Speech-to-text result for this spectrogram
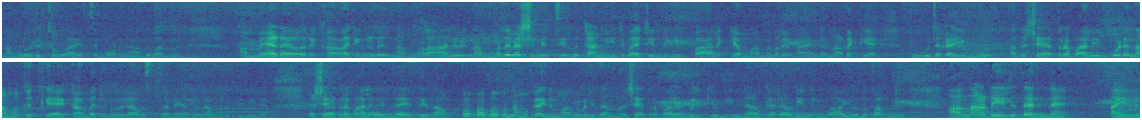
നമ്മളൊരു ചൊവ്വാഴ്ച മുടങ്ങാതെ വന്ന് അമ്മയുടെ ഓരോ കാര്യങ്ങൾ നമ്മൾ ആലോ നമ്മൾ വിഷമിച്ചിരുന്ന് കണ്ണീര് പാറ്റിയിട്ടുണ്ടെങ്കിൽ പാലക്കമ്മ എന്ന് പറയുന്ന അതിന്റെ നടക്കെ പൂജ കഴിയുമ്പോൾ അത് ക്ഷേത്രപാലയിൽ കൂടെ നമുക്ക് കേൾക്കാൻ പറ്റുന്ന ഒരു അവസ്ഥ വേറൊരു അമ്പലത്തിലില്ല. ക്ഷേത്രപാലന്റെ അപ്പം അപ്പം നമുക്ക് അതിന് മറുപടി തന്നു ക്ഷേത്രപാലം വിളിക്കും. ഇന്ന ആൾക്കാർ അവിടെ ഉണ്ടെങ്കിൽ വായു എന്ന് പറഞ്ഞു. ആ നടയിൽ തന്നെ അതിന്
